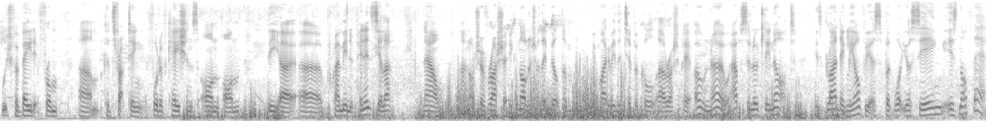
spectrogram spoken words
which forbade it from um, constructing fortifications on on the uh, uh, Crimean Peninsula. Now, I'm not sure if Russia acknowledged when they built them. It might have been the typical uh, Russian claim. Oh no, absolutely not. It's blindingly obvious, but what you're seeing is not there.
